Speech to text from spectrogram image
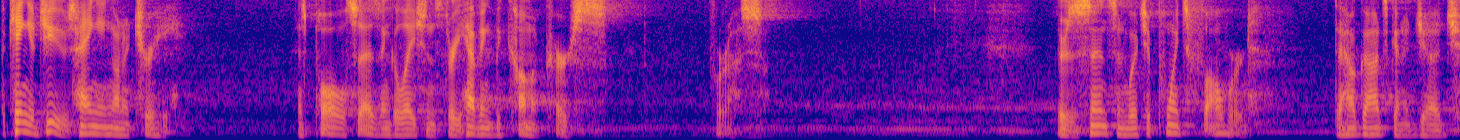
The King of Jews hanging on a tree, as Paul says in Galatians 3, having become a curse for us. There's a sense in which it points forward to how God's going to judge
